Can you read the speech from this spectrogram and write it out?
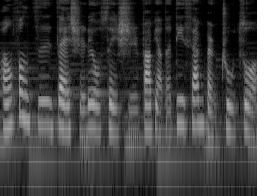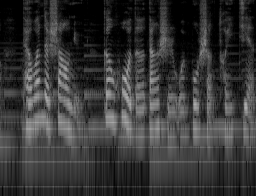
黄凤姿在十六岁时发表的第三本著作《台湾的少女》，更获得当时文部省推荐。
